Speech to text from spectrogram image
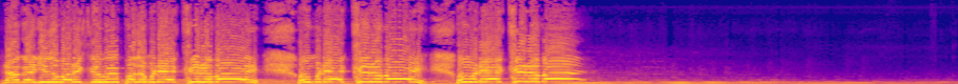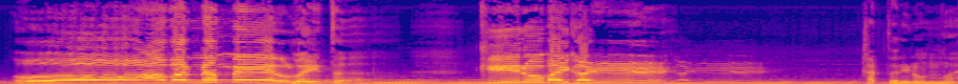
நாங்கள் இதுவரைக்கும் இருப்பது உம்முடைய கிருபை. உம்முடைய கிருபை. உம்முடைய கிருபை. ஓ அவர் நம்மேல் வைத்த கிருபைகள். கத்தரின் உண்மை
